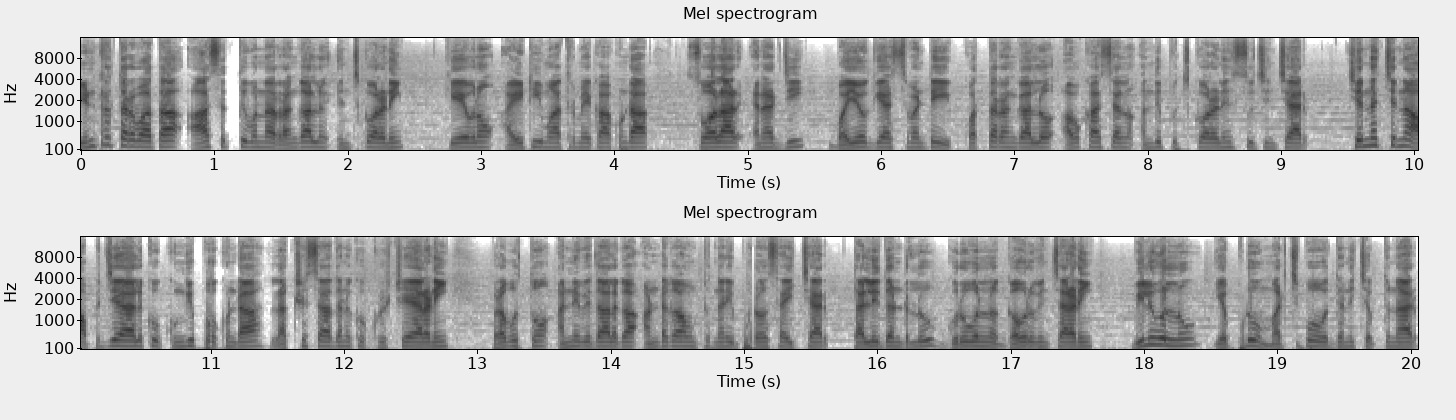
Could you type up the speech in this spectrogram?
ఇంటర్ తర్వాత ఆసక్తి ఉన్న రంగాలను ఎంచుకోవాలని కేవలం ఐటీ మాత్రమే కాకుండా సోలార్ ఎనర్జీ బయోగ్యాస్ వంటి కొత్త రంగాల్లో అవకాశాలను అందిపుచ్చుకోవాలని సూచించారు. చిన్న చిన్న అపజయాలకు కుంగిపోకుండా లక్ష్య సాధనకు కృషి చేయాలని ప్రభుత్వం అన్ని విధాలుగా అండగా ఉంటుందని భరోసా ఇచ్చారు. తల్లిదండ్రులు గురువులను గౌరవించాలని విలువలను ఎప్పుడూ మర్చిపోవద్దని చెప్తున్నారు.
